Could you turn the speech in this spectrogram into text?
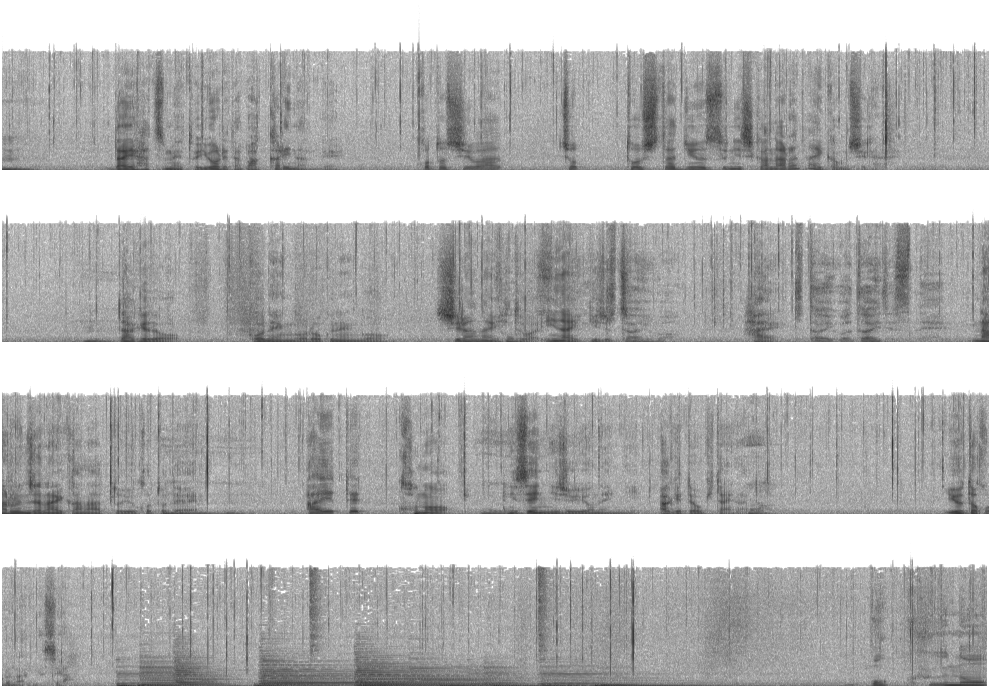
うん。大発明と言われたばっかりなんで今年はちょっとしたニュースにしかならないかもしれない。うん。だけど5年後6年後知らない人はいない技術。に期待は。はい、期待は大ですね。なるんじゃないかなということで、うんあえてこのうん。2024年に上げておきたいなうん。というところなんですよ。僕の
